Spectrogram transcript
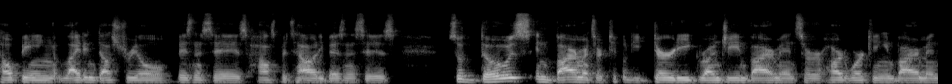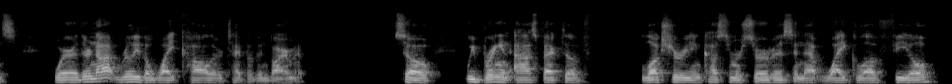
helping light industrial businesses, hospitality businesses. So those environments are typically dirty, grungy environments or hardworking environments where they're not really the white collar type of environment. So we bring an aspect of luxury and customer service and that white glove feel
